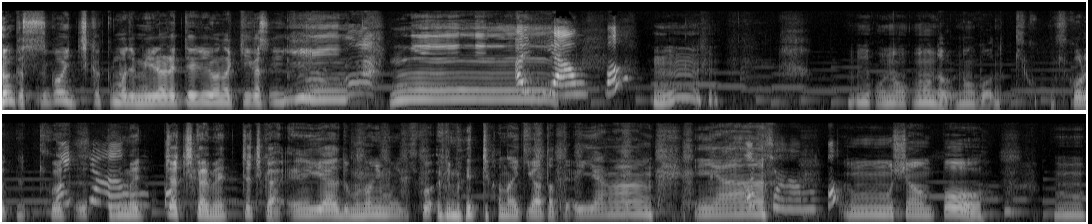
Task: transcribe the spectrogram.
なんかすごい近くまで見られてるような気がする。ギーンギーンあいやうん。えおななんだろう。なんか聞こ聞こえ聞こえめっちゃ近いめっちゃ近い。えいやでも何も聞こえ めっちゃ鼻息が当たってる。いやーいやーお散歩？うんお散歩。うん。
